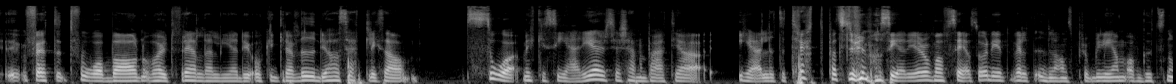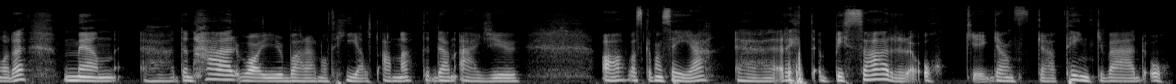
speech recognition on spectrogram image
eh, fött två barn och varit föräldraledig och gravid. Jag har sett liksom så mycket serier så jag känner bara att jag är lite trött på att streama serier, om man får säga så. Det är ett väldigt ilandsproblem av Guds nåde. Men eh, den här var ju bara något helt annat. Den är ju, ja, vad ska man säga, eh, rätt bizarr och ganska tänkvärd och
